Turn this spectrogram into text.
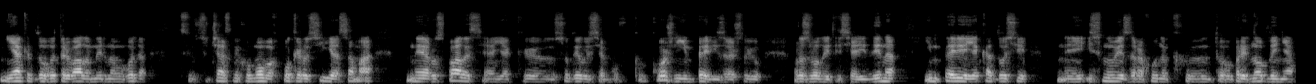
ніяка довготривала мирна угода в сучасних умовах, поки Росія сама не розпалася, як е, судилося в кожній імперії, зрештою розвалитися. Єдина імперія, яка досі е, існує за рахунок того пригноблення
